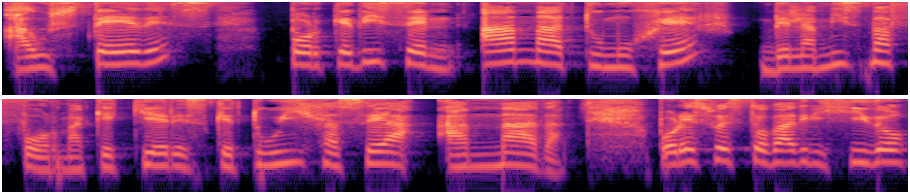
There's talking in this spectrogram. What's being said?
a ustedes, porque dicen, ama a tu mujer de la misma forma que quieres que tu hija sea amada. Por eso esto va dirigido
